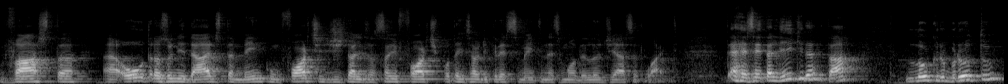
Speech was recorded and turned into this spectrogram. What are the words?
vasta, uh, outras unidades também com forte digitalização e forte potencial de crescimento nesse modelo de asset light. Tem a receita líquida, tá? lucro bruto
